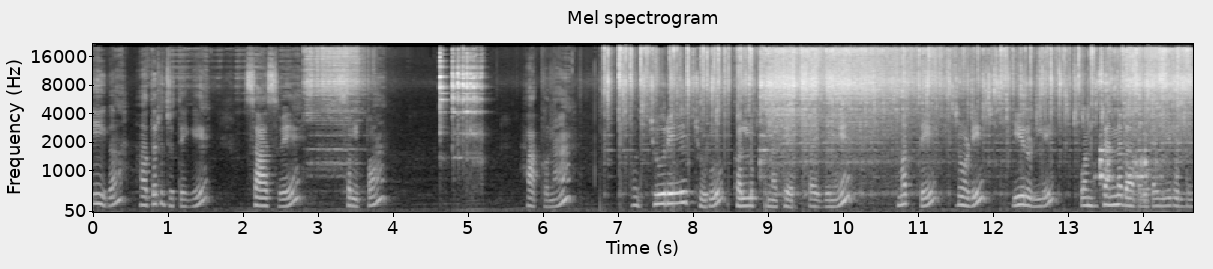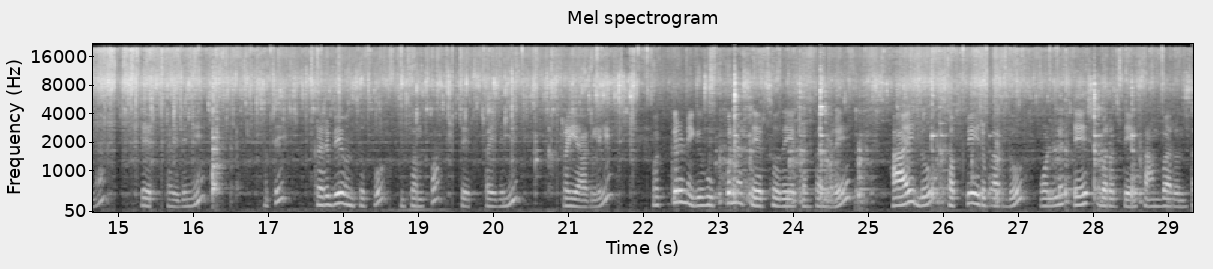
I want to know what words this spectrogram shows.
ಈಗ ಅದರ ಜೊತೆಗೆ ಸಾಸಿವೆ ಸ್ವಲ್ಪ ಹಾಕೋಣ. ಚೂರೇ ಚೂರು ಕಲ್ಲುಪ್ಪನ್ನ ಸೇರಿಸ್ತಾ ಇದ್ದೀನಿ. ಮತ್ತು ನೋಡಿ ಈರುಳ್ಳಿ, ಒಂದು ಸಣ್ಣದಾದಂಥ ಈರುಳ್ಳಿನ ಸೇರಿಸ್ತಾ ಇದ್ದೀನಿ. ಮತ್ತು ಒಂದು ಸೊಪ್ಪು ಸ್ವಲ್ಪ ಸೇರಿಸ್ತಾ ಇದ್ದೀನಿ. ಫ್ರೈ ಆಗಲಿ. ಒಗ್ಗರಣೆಗೆ ಉಪ್ಪನ್ನು ಸೇರಿಸೋದು ಯಾಕಂತಂದರೆ ಆಯಿಲು ಸಪ್ಪೆ ಇರಬಾರ್ದು, ಒಳ್ಳೆ ಟೇಸ್ಟ್ ಬರುತ್ತೆ ಸಾಂಬಾರು ಅಂತ.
